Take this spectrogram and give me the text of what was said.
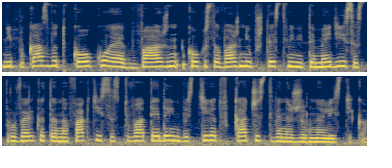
ни показват колко, е важн, колко са важни обществените медии с проверката на факти и с това те да инвестират в качествена журналистика.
